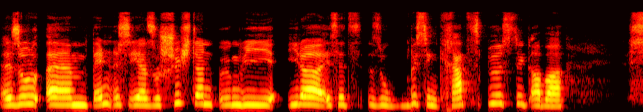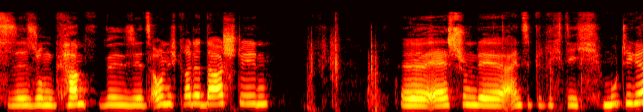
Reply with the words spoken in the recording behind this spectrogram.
Also, ähm, Ben ist eher so schüchtern. Irgendwie, Ida ist jetzt so ein bisschen kratzbürstig, aber so im Kampf will sie jetzt auch nicht gerade dastehen. Äh, er ist schon der einzige richtig mutige.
